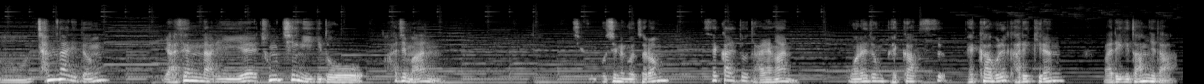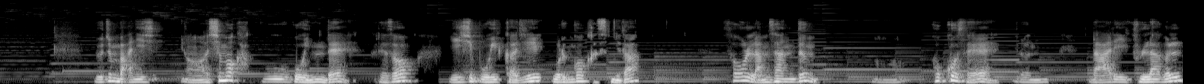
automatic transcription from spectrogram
어, 참나리 등 야생 나리의 총칭이기도 하지만 지금 보시는 것처럼 색깔도 다양한 원해종 백합, 백합을 가리키는 말이기도 합니다. 요즘 많이 시- 어, 심어 가꾸고 있는데 그래서 25위까지 오른 것 같습니다. 서울 남산 등 어, 곳곳에 이런 나리 군락을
